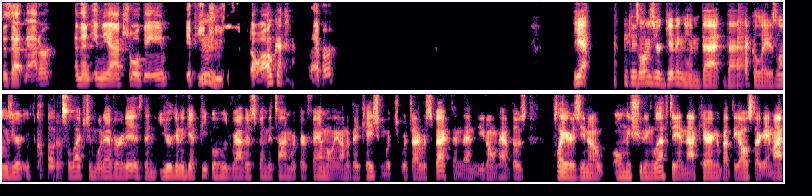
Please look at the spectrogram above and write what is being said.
does that matter? And then in the actual game, if he mm. chooses to show up, okay, whatever. Yeah, I think as long as you're giving him that that accolade, as long as you're call it a selection, whatever it is, then you're gonna get people who'd rather spend the time with their family on a vacation, which which I respect. And then you don't have those players, you know, only shooting lefty and not caring about the All Star game. I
